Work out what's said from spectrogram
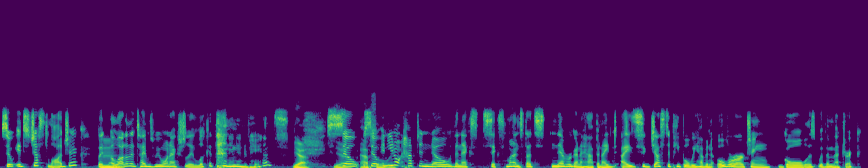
so it's just logic, but a mm. lot of the times we won't actually look at that in advance. Yeah. So so and you don't have to know the next six months. That's never going to happen. I I suggest to people we have an overarching goal as, with a metric.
